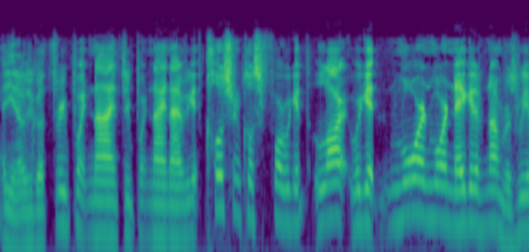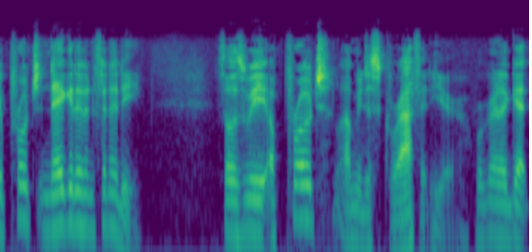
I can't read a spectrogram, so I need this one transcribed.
you know, we go 3.9, 3.99, we get closer and closer to 4, we get, lar- we get more and more negative numbers. We approach negative infinity. So as we approach, let me just graph it here. We're going to get,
